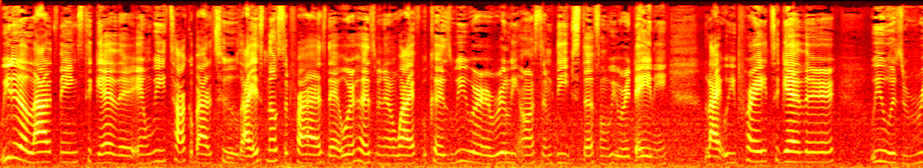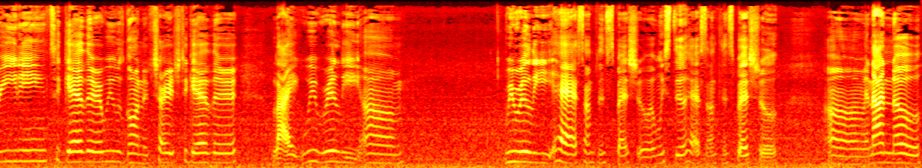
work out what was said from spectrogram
We did a lot of things together and we talk about it too. Like it's no surprise that we're husband and wife because we were really on some deep stuff when we were dating. Like we prayed together we was reading together we was going to church together. Like we really um we really had something special and we still have something special um and i know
